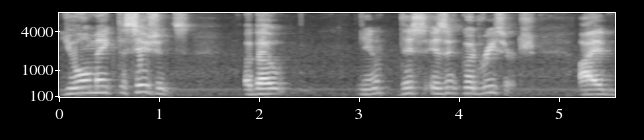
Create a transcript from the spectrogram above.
You will make decisions about, you know, this isn't good research. I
